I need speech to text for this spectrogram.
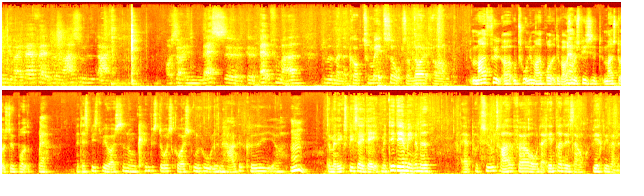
Men det var i hvert fald noget meget solid dej. Og så en masse, øh, alt for meget. Du ved, man har kogt tomatsovs og løg og... Meget fyld og utrolig meget brød. Det var også Ja. som at spise et meget stort stykke brød. Ja. Men der spiste vi jo også sådan nogle kæmpe store squash udhulet med hakket kød i, og, Mm. som man ikke spiser i dag. Men det er det, jeg mener med, at på 20, 30, 40 år, der ændrer det sig jo virkelig, hvad man...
